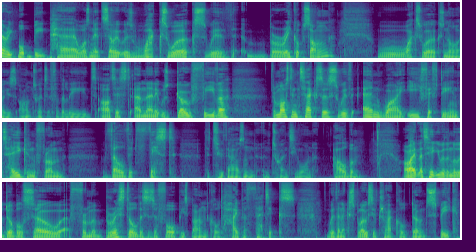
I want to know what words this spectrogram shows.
very upbeat pair, wasn't it? So it was Waxworks with Breakup Song, Waxworks Noise on Twitter for the Leeds artist, and then it was Go Fever from Austin, Texas with NYE15, taken from Velvet Fist, the 2021 album. All right, let's hit you with another double. So, from Bristol, this is a four piece band called Hypothetics with an explosive track called Don't Speak.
